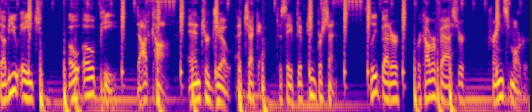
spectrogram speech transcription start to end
W H O O P dot com and enter Joe at checkout to save 15%. Sleep better, recover faster, train smarter,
